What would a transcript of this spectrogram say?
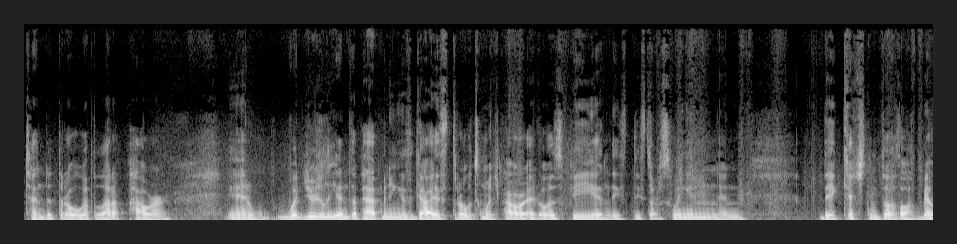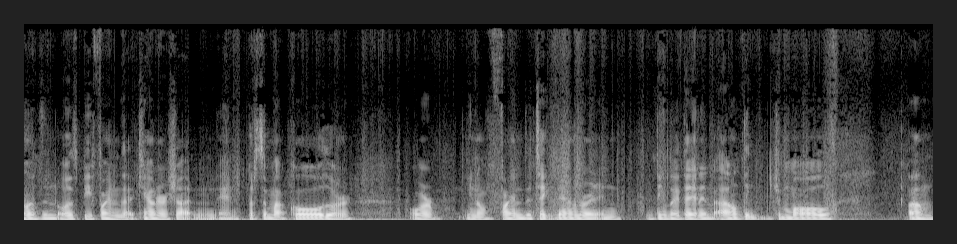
tend to throw with a lot of power. And what usually ends up happening is guys throw too much power at OSP, and they they start swinging, and they catch themselves off balance, and OSP finds that counter shot and, and puts them out cold, or or you know find the takedown or and, and things like that. And I don't think Jamal um,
